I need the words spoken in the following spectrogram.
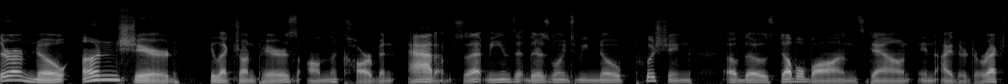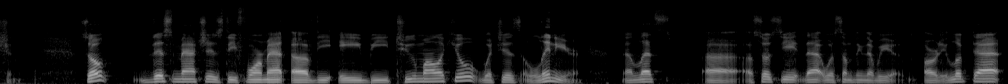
there are no unshared electron pairs on the carbon atom. So that means that there's going to be no pushing of those double bonds down in either direction. So this matches the format of the AB2 molecule, which is linear. And let's uh, associate that with something that we already looked at.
